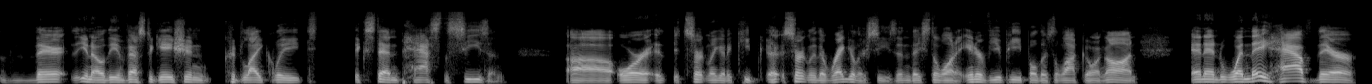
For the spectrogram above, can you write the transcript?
there you know the investigation could likely t- extend past the season uh, or it, it's certainly going to keep uh, certainly the regular season they still want to interview people there's a lot going on. And then when they have their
